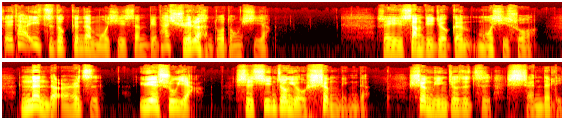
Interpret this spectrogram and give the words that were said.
所以他一直都跟在摩西身边，他学了很多东西啊。所以上帝就跟摩西说：“嫩的儿子约书亚是心中有圣灵的，圣灵就是指神的灵，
